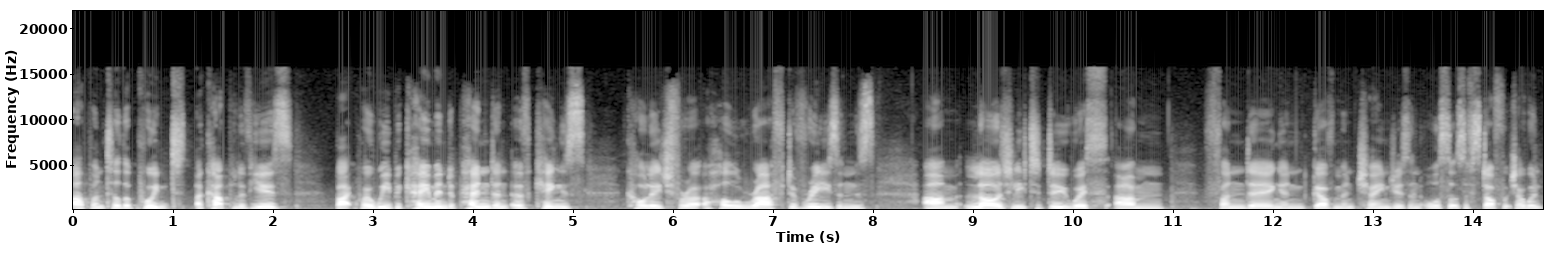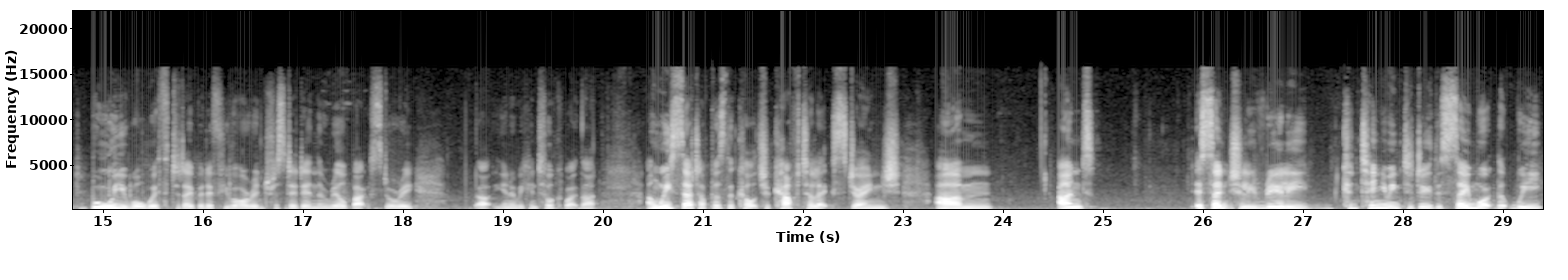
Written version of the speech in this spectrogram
up until the point a couple of years back where we became independent of King's College for a, a whole raft of reasons, um, largely to do with um, funding and government changes and all sorts of stuff, which I won't bore you all with today, but if you are interested in the real backstory, uh, you know, we can talk about that. And we set up as the Culture Capital Exchange um, and essentially really continuing to do the same work that we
